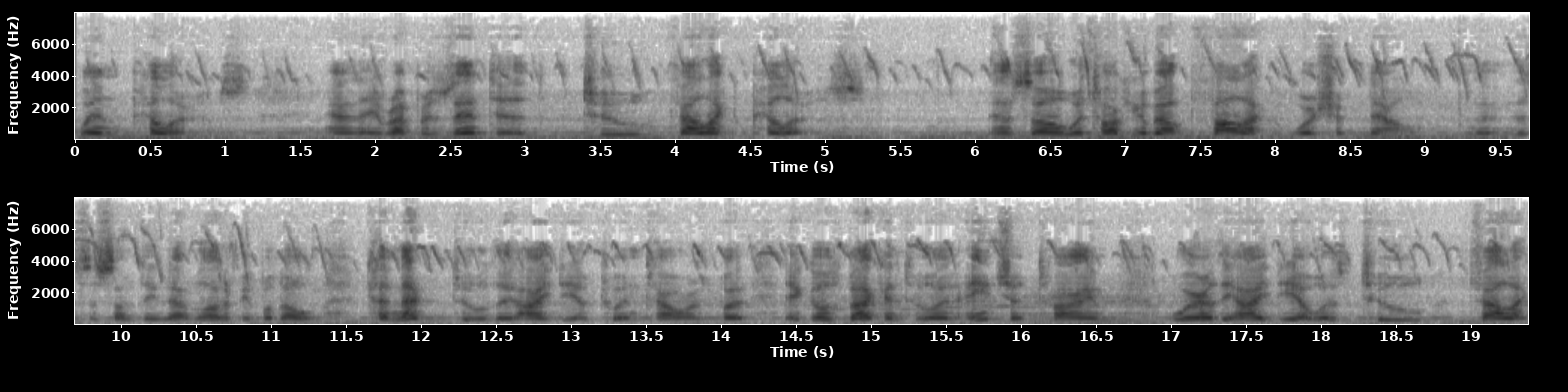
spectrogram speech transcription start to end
twin pillars and they represented two phallic pillars. And so we're talking about phallic worship now. And this is something that a lot of people don't connect to the idea of twin towers, but it goes back into an ancient time where the idea was two phallic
